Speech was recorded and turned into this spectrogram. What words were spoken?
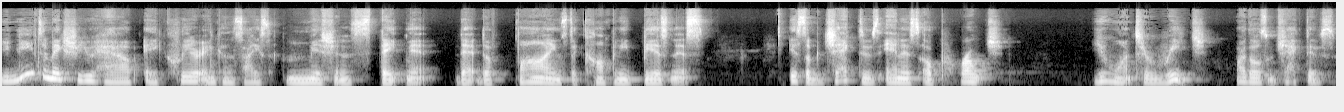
You need to make sure you have a clear and concise mission statement that defines the company business, its objectives, and its approach. You want to reach are those objectives.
